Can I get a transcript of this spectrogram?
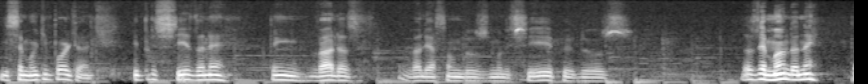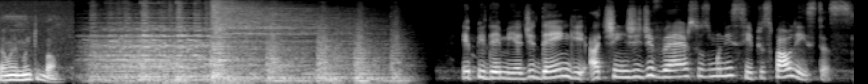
Isso é muito importante. E precisa, né? Tem várias avaliação dos municípios, dos, das demandas, né? Então é muito bom. Epidemia de dengue atinge diversos municípios paulistas.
